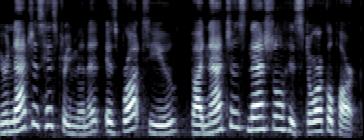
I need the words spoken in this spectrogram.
Your Natchez History Minute is brought to you by Natchez National Historical Park.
